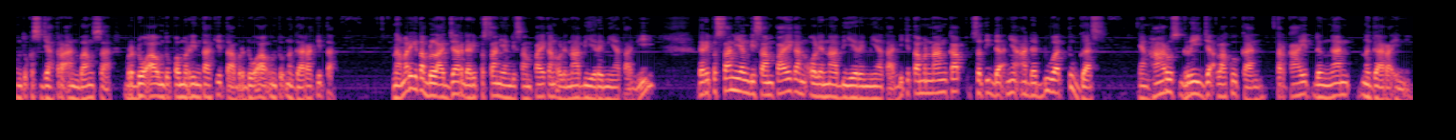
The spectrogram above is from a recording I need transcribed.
untuk kesejahteraan bangsa, berdoa untuk pemerintah kita, berdoa untuk negara kita? Nah, mari kita belajar dari pesan yang disampaikan oleh Nabi Yeremia tadi dari pesan yang disampaikan oleh Nabi Yeremia tadi, kita menangkap setidaknya ada dua tugas yang harus gereja lakukan terkait dengan negara ini.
